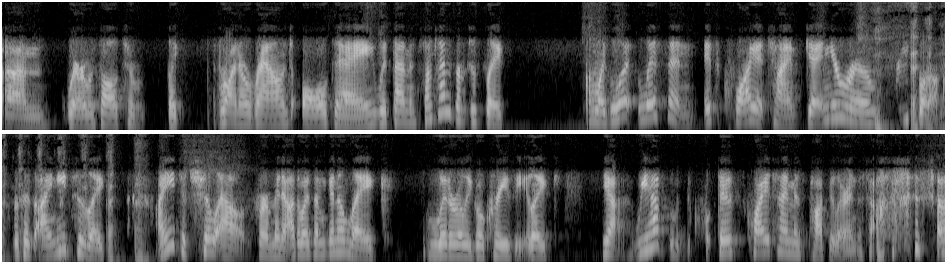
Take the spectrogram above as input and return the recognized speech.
um wherewithal to like run around all day with them and sometimes I'm just like I'm like, listen, it's quiet time. Get in your room, read books because I need to like I need to chill out for a minute. Otherwise, I'm going to like literally go crazy. Like yeah, we have there's quiet time is popular in this house. so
